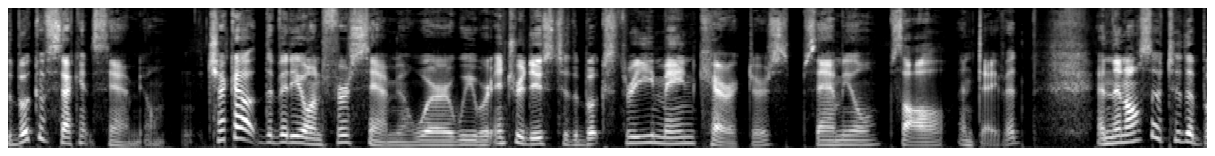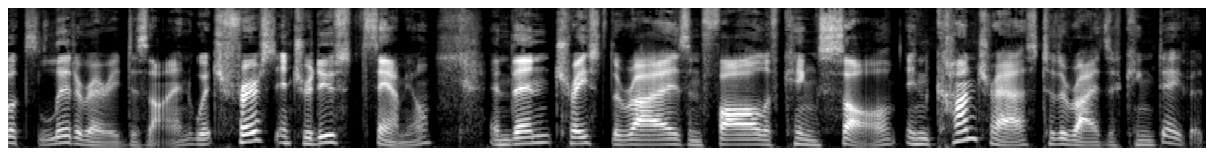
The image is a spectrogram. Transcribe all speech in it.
The book of 2 Samuel. Check out the video on 1 Samuel where we were introduced to the book's three main characters, Samuel, Saul, and David, and then also to the book's literary design, which first introduced Samuel and then traced the rise and fall of King Saul in contrast to the rise of King David.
